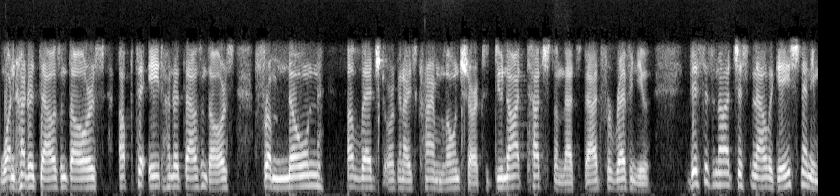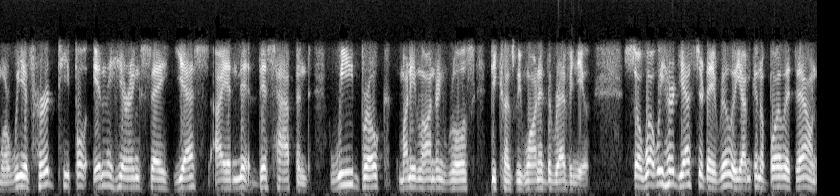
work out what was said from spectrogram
$100,000 up to $800,000 from known alleged organized crime loan sharks. Do not touch them. That's bad for revenue. This is not just an allegation anymore. We have heard people in the hearing say, yes, I admit this happened. We broke money laundering rules because we wanted the revenue. So what we heard yesterday, really, I'm going to boil it down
